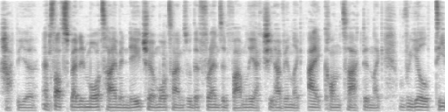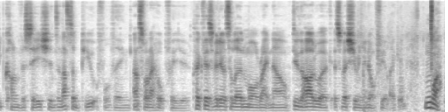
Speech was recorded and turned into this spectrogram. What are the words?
happier and starts spending more time in nature, more times with their friends and family, actually having like eye contact and like real deep conversations. And that's a beautiful thing. That's what I hope for you. Click this video to learn more right now. Do the hard work, especially when you don't feel like it. Mwah.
